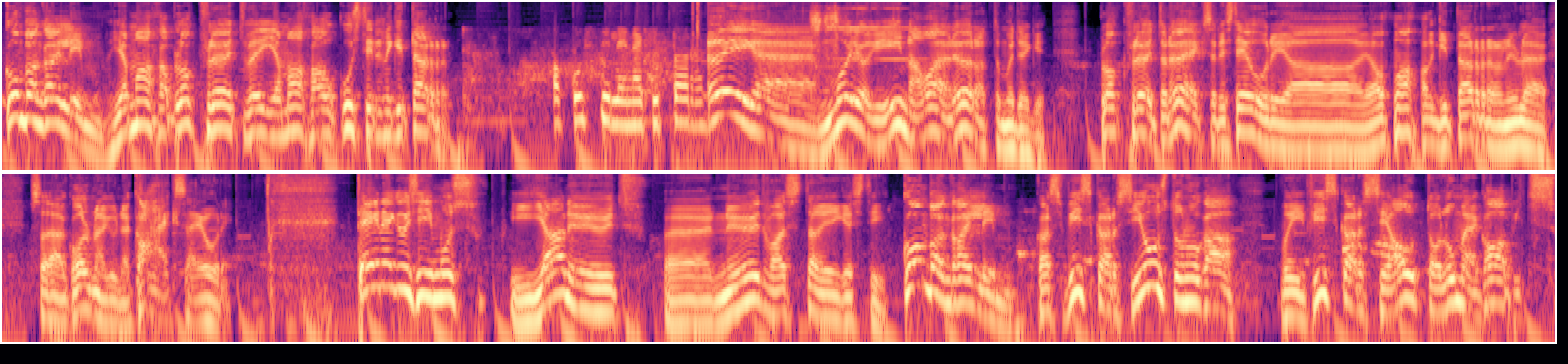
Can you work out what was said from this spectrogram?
kumb on kallim, Yamaha plokkflööt või Yamaha akustiline kitarr? akustiline kitarr. õige, muidugi hinnavahe on ööratu muidugi. plokkflööt on üheksateist euri ja Yamaha kitarr on üle saja kolmekümne kaheksa euri. Teine küsimus ja nüüd, nüüd vasta õigesti, kumb on kallim, kas Fiskarsi juustunuga või Fiskarsi auto lumekaabits?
